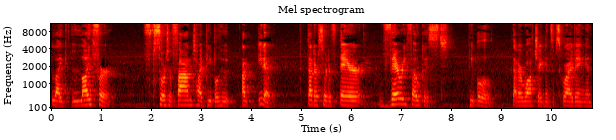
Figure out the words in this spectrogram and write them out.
like lifer sort of fan type people who and you know that are sort of they're very focused people that are watching and subscribing and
